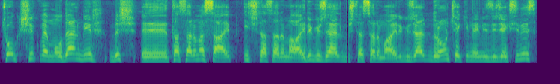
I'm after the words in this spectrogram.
Çok şık ve modern bir dış e, tasarıma sahip. İç tasarımı ayrı güzel, dış tasarımı ayrı güzel. Drone çekimlerini izleyeceksiniz.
